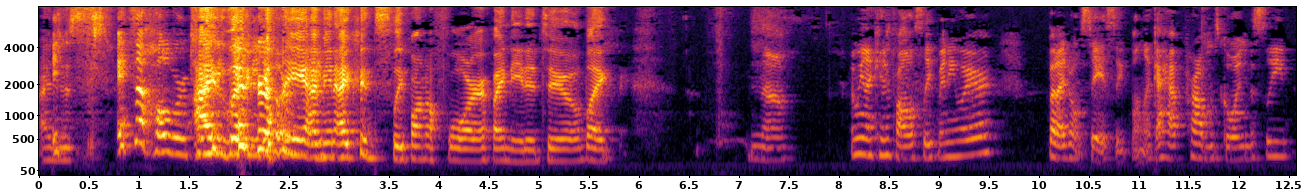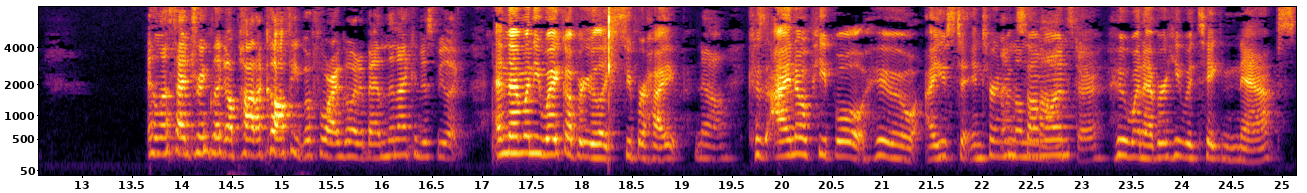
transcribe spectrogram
I It's- just. It's a whole routine. I to get me to go to literally. I mean, I could sleep on a floor if I needed to. Like no. I mean, I can fall asleep anywhere, but I don't stay asleep long. Like I have problems going to sleep. Unless I drink like a pot of coffee before I go to bed, and then I can just be like, And then when you wake up, are you like super hype? no, Because I know people who I used to intern I'm with someone monster. who, whenever he would take naps,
